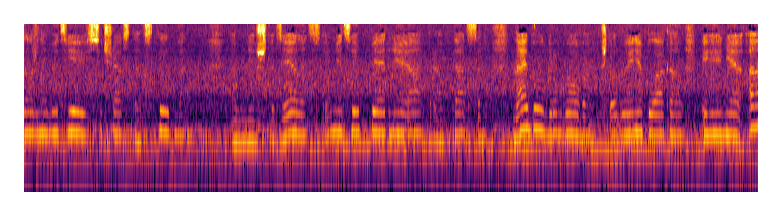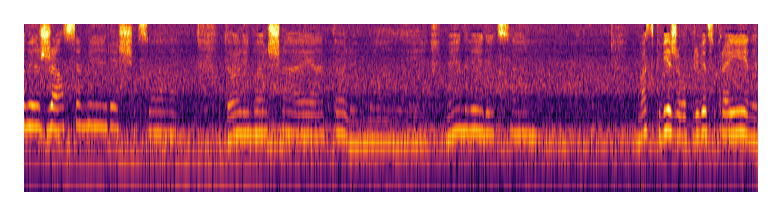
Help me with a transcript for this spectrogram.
должно быть ей сейчас так стыдно. А мне что делать, и мне теперь не оправдаться. Найду другого, чтобы не плакал и не обижался, мерещится. То ли большая, то ли малая медведица. В Москве живу. Привет с Украины.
